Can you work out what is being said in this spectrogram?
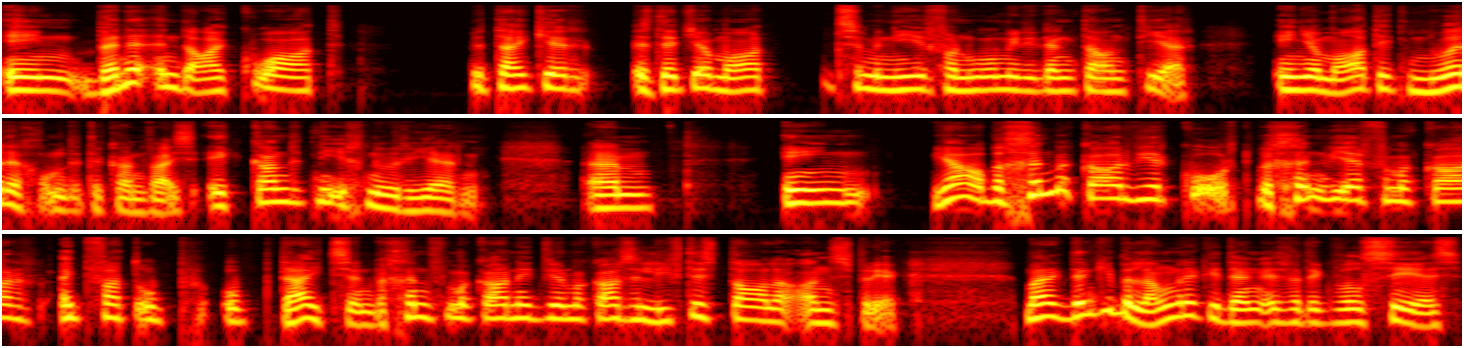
En binne in daai kwaad baie keer is dit jou maat se manier van hoe om hierdie ding te hanteer en jou maat het nodig om dit te kan wys. Ek kan dit nie ignoreer nie. Um en ja, begin mekaar weer kort, begin weer vir mekaar uitvat op op dates en begin vir mekaar net weer mekaar se liefdestale aanspreek. Maar ek dink die belangrike ding is wat ek wil sê is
